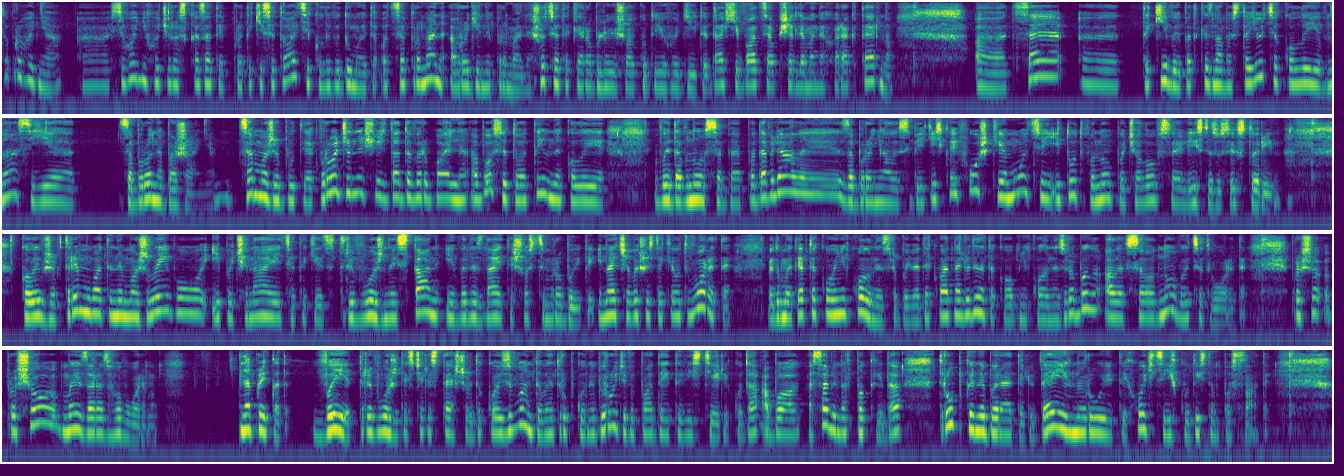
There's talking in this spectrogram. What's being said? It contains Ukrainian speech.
Доброго дня. Сьогодні хочу розказати про такі ситуації, коли ви думаєте, оце про мене, а вроді не про мене. Що це таке роблю і що, куди його діти? Да? Хіба це взагалі для мене характерно? Це е, такі випадки з нами стаються, коли в нас є заборона бажання. Це може бути як вроджене щось да, довербальне, або ситуативне, коли ви давно себе подавляли, забороняли собі якісь кайфушки, емоції, і тут воно почало все лізти з усіх сторін. Коли вже втримувати неможливо, і починається такий тривожний стан, і ви не знаєте, що з цим робити. Іначе ви щось таке утворите, ви думаєте, я б такого ніколи не зробив. Адекватна людина такого б ніколи не зробила, але все одно ви це творите. Про що, про що ми зараз говоримо? Наприклад, ви тривожитесь через те, що ви до когось дзвоните, вони трубку не беруть, і ви падаєте в істерику, да? або а самі навпаки, да? трубки не берете, людей ігноруєте, хочеться їх кудись там послати.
